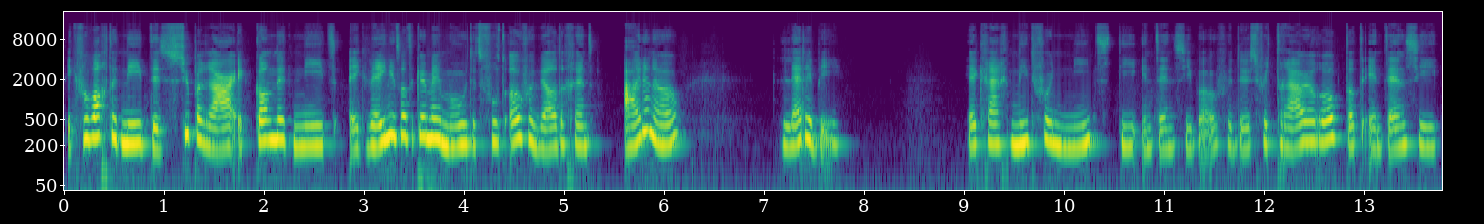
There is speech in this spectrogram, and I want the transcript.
ik verwacht het niet, dit is super raar, ik kan dit niet, ik weet niet wat ik ermee moet, het voelt overweldigend. I don't know. Let it be. Je krijgt niet voor niets die intentie boven. Dus vertrouw erop dat de intentie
